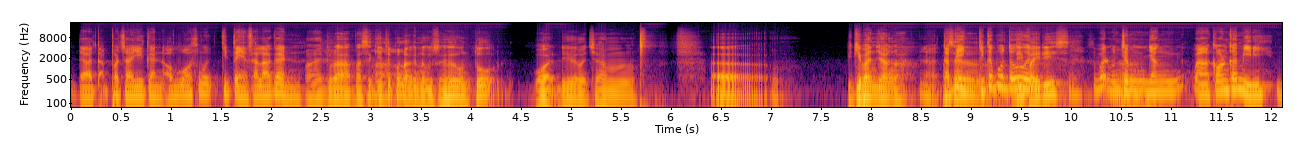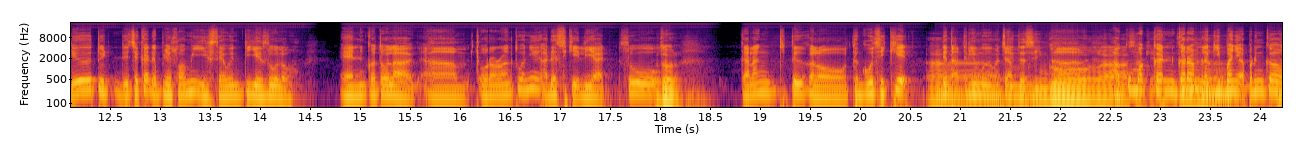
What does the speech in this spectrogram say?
dah tak percayakan Allah semua kita yang salah kan. ah, Itulah Pasal kita pun nak kena usaha Untuk Buat dia macam uh, Fikir panjang lah Nah, tapi kita pun tahu Day kan, sebab macam yang uh, kawan kami ni dia tu dia cakap dia punya suami is 70 years old loh. And kau tahu lah um, orang-orang tua ni ada sikit liat. So Betul kadang kita kalau tegur sikit dia tak terima macam nanti tersinggung ah, lah, aku makan hati garam lah. lagi banyak pada kau.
